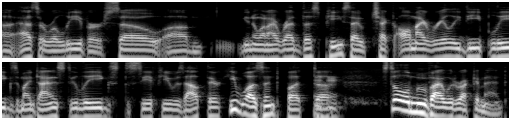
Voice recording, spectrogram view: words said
uh, as a reliever. So, um, you know, when I read this piece, I checked all my really deep leagues, my dynasty leagues, to see if he was out there. He wasn't, but uh, mm-hmm. still a move I would recommend.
